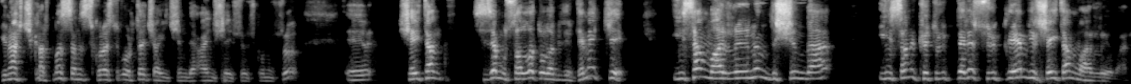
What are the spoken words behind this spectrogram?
günah çıkartmazsanız skolastik orta çağ içinde aynı şey söz konusu. Ee, şeytan size musallat olabilir. Demek ki insan varlığının dışında insanı kötülüklere sürükleyen bir şeytan varlığı var.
